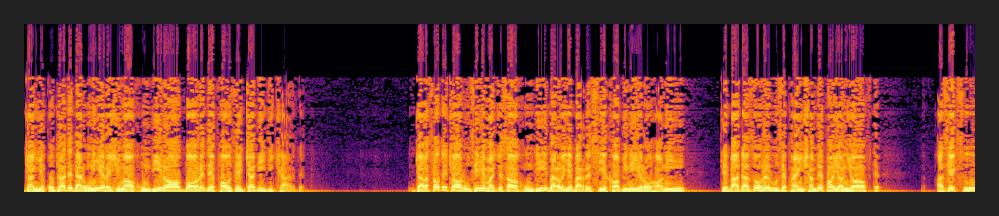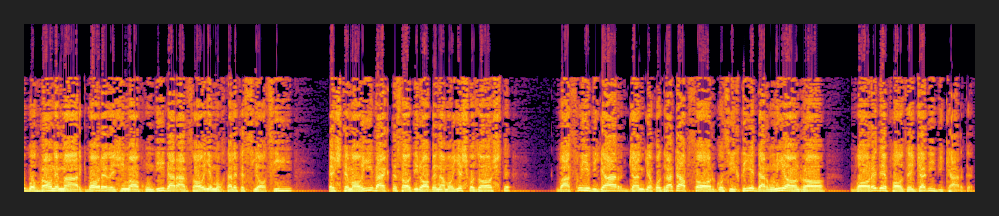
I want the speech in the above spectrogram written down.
جنگ قدرت درونی رژیم آخوندی را وارد فاز جدیدی کرد جلسات چهار روزه مجلس آخوندی برای بررسی کابینه روحانی که بعد از ظهر روز پنجشنبه پایان یافت از یک سو بحران مرگبار رژیم آخوندی در عرصه های مختلف سیاسی، اجتماعی و اقتصادی را به نمایش گذاشت و از سوی دیگر جنگ قدرت افسار گسیخته درونی آن را وارد فاز جدیدی کرد.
